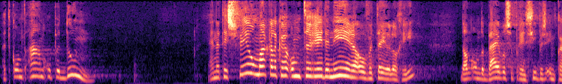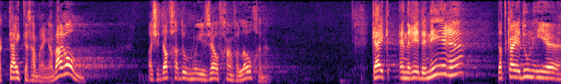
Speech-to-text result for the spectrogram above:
Het komt aan op het doen. En het is veel makkelijker om te redeneren over theologie dan om de Bijbelse principes in praktijk te gaan brengen. Waarom? Als je dat gaat doen, moet je jezelf gaan verloochenen. Kijk, en redeneren, dat kan je doen in je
